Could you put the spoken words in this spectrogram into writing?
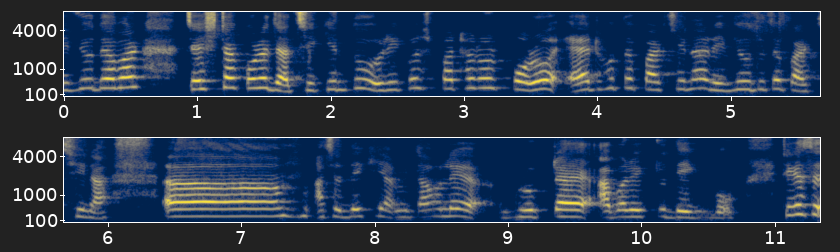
রিভিউ দেওয়ার চেষ্টা করে যাচ্ছি, কিন্তু রিকোয়েস্ট পাঠানোর পরও অ্যাড হতে পারছি না রিভিউ দিতে পারছি না। আচ্ছা দেখি আমি তাহলে গ্রুপটায় আবার একটু দেখব। ঠিক আছে?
